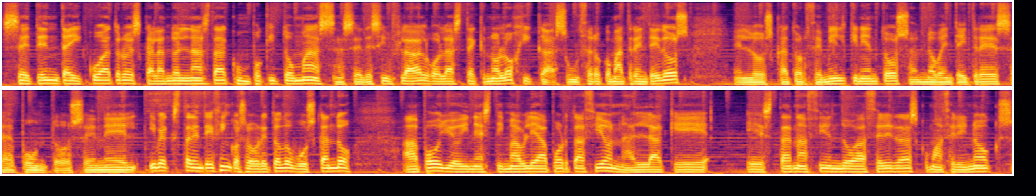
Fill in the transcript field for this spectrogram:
74, escalando el Nasdaq un poquito más, se desinfla algo las tecnológicas, un 0,32 en los 14.593 puntos. En el IBEX 35, sobre todo buscando apoyo, inestimable aportación, a la que están haciendo acereras como Acerinox,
